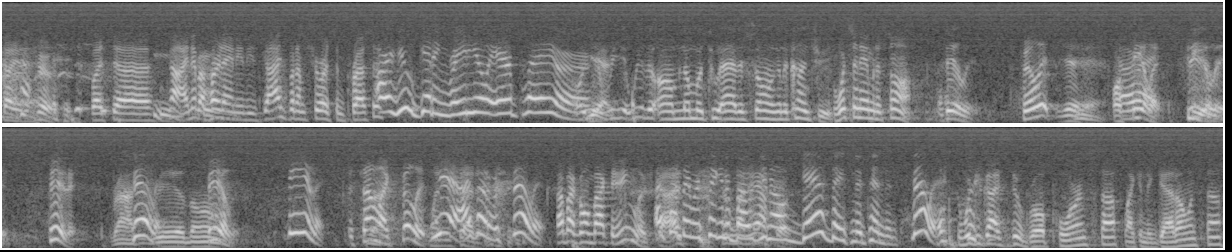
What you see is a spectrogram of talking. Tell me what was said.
tell you the truth. But, uh, no, I never heard any of these guys, but I'm sure it's impressive. Are you getting radio airplay or? Oh, yeah, we, we the um, number two added song in the country. What's the name of the song? Feel it. Feel it? Yeah. Or All feel right. it? Feel it. Feel it. Roger Feel it. Rhythm. Feel it. Feel it. It sounded like you Yeah, I thought it was it. How about going back to English, I guys? thought they were singing about, you know, gas station attendants. It. So what do you guys do? Grow up poor and stuff, like in the ghetto and stuff?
